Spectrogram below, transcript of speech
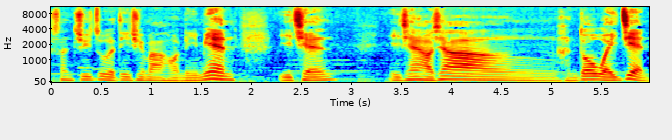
算居住的地区吗？哈，里面以前以前好像很多违建，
